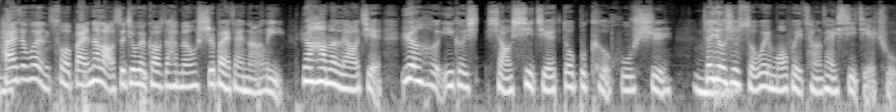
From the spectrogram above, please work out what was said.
孩子会很挫败。那老师就会告诉他们失败在哪里，让他们了解任何一个小细节都不可忽视。这就是所谓魔鬼藏在细节处。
